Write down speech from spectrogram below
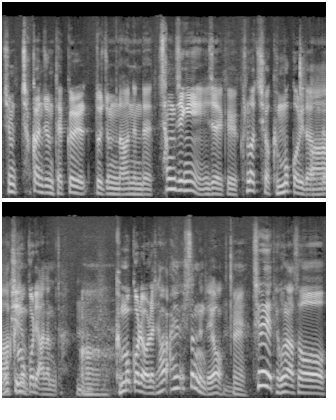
지금 잠깐 좀 댓글도 좀 나왔는데 상징이 이제 그 클러치와 금목걸이다. 근데 아, 혹시 좀- 금목걸이 안 합니다. 어, 금목걸이 원래 하- 했었는데요. 네. 트레이드 되고 나서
